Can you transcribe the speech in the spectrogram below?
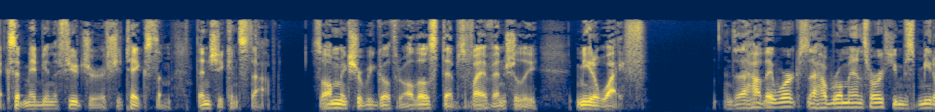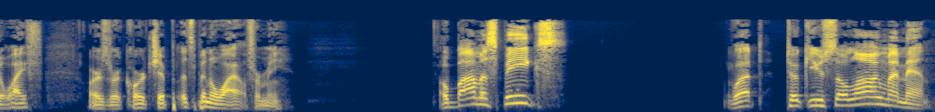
except maybe in the future if she takes them, then she can stop. So I'll make sure we go through all those steps if I eventually meet a wife. Is that how they work? Is that how romance works? You just meet a wife? Or is there a courtship? It's been a while for me. Obama speaks. What took you so long, my man?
